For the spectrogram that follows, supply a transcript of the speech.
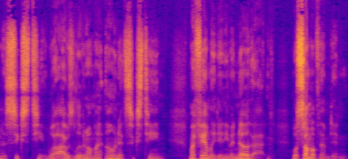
uh, 16 well I was living on my own at 16 my family didn't even know that well some of them didn't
